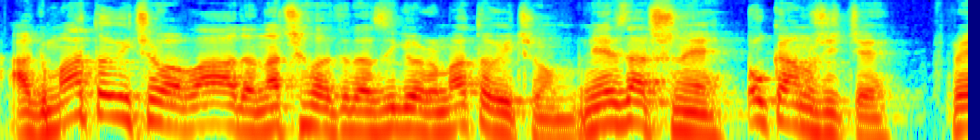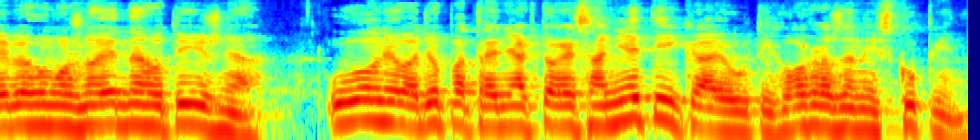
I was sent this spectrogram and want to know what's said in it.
Ak Matovičová vláda na čele teda s Igorom Matovičom nezačne okamžite, v priebehu možno jedného týždňa, uvoľňovať opatrenia, ktoré sa netýkajú tých ohrozených skupín,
